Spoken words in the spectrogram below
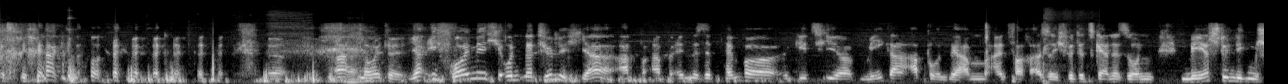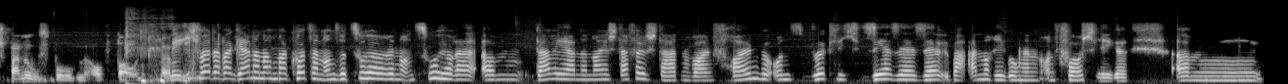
ja, genau. ja. Ach, Leute, ja, ich freue mich und natürlich, ja, ab, ab Ende September geht's hier mega ab und wir haben einfach, also ich würde jetzt gerne so einen mehrstündigen Spannungsbogen aufbauen. Nee, ich würde aber gerne noch mal kurz an unsere Zuhörerinnen und Zuhörer, ähm, da wir ja eine neue Staffel starten wollen, freuen wir uns wirklich sehr, sehr, sehr über Anregungen und Vorschläge. Ähm,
